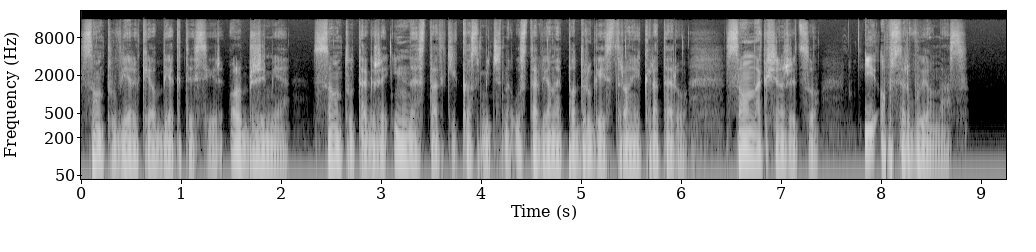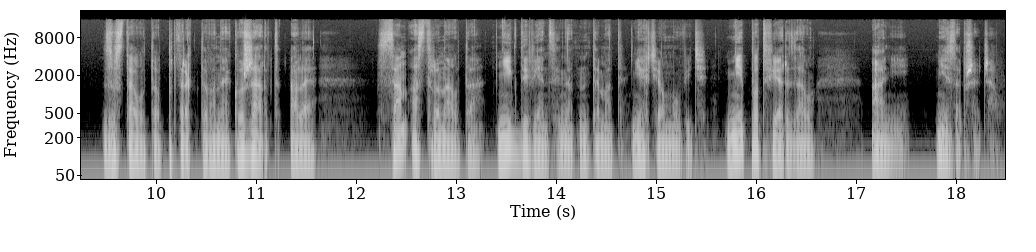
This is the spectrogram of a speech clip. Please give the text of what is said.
są tu wielkie obiekty SIR, olbrzymie. Są tu także inne statki kosmiczne ustawione po drugiej stronie krateru. Są na Księżycu i obserwują nas. Zostało to potraktowane jako żart, ale sam astronauta nigdy więcej na ten temat nie chciał mówić, nie potwierdzał ani nie zaprzeczał.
